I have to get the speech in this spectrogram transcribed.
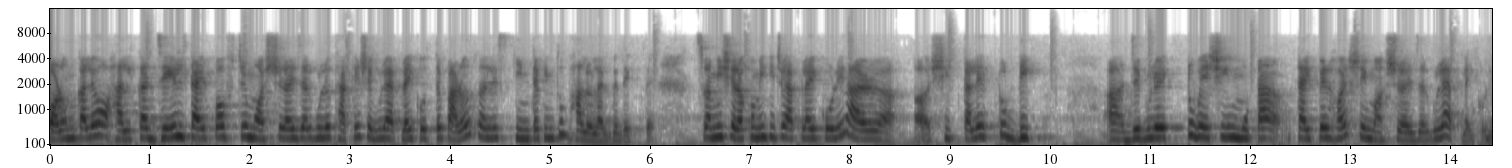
গরমকালেও হালকা জেল টাইপ অফ যে ময়শ্চারাইজারগুলো থাকে সেগুলো অ্যাপ্লাই করতে পারো, তাহলে স্কিনটা কিন্তু ভালো লাগবে দেখতে। সো আমি সেরকমই কিছু অ্যাপ্লাই করি আর শীতকালে একটু ডিপ যেগুলো একটু বেশি মোটা টাইপের হয় সেই ময়শ্চারাইজারগুলো অ্যাপ্লাই করি।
